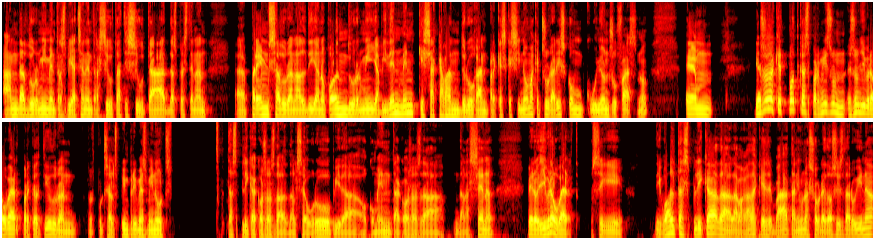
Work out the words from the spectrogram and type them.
han de dormir mentre viatgen entre ciutat i ciutat, després tenen eh, premsa durant el dia, no poden dormir i evidentment que s'acaben drogant, perquè és que si no amb aquests horaris com collons ho fas, no? Eh, I aleshores aquest podcast per mi és un, és un llibre obert perquè el tio durant doncs, potser els 20 primers minuts t'explica coses de, del seu grup i de, o comenta coses de, de l'escena, però llibre obert. O sigui, Igual t'explica de la vegada que va tenir una sobredosis d'heroïna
